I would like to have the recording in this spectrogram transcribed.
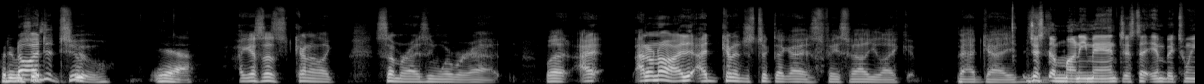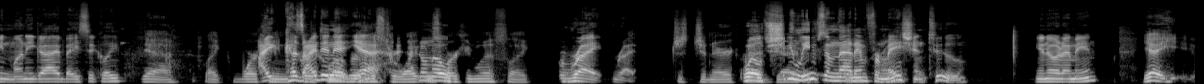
But it was no, I did too. Yeah. I guess that's kind of like summarizing where we're at. But I, I don't know. I, I kind of just took that guy as face value, like bad guy. Just a money man, just an in between money guy, basically. yeah, like working. 'cause for I didn't- yeah, Mr. I White don't was know. working with, like Right, right. just generic. Well, she leaves him that information too. You know what I mean? Yeah. He,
